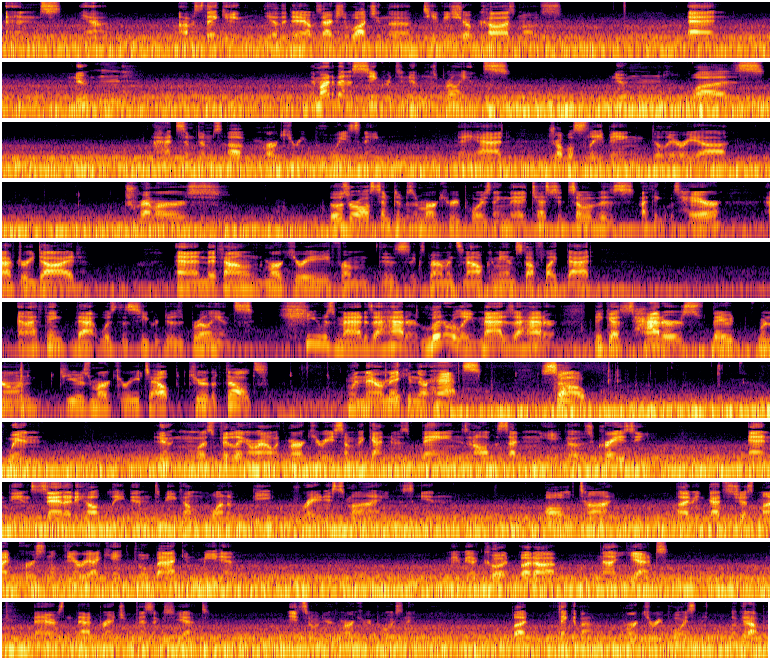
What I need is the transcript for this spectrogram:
And yeah, I was thinking the other day, I was actually watching the TV show Cosmos, and Newton. There might have been a secret to Newton's brilliance. Newton was had symptoms of mercury poisoning. They had trouble sleeping, deliria, tremors. Those are all symptoms of mercury poisoning. They tested some of his, I think it was hair, after he died, and they found mercury from his experiments in alchemy and stuff like that. And I think that was the secret to his brilliance. He was mad as a hatter, literally mad as a hatter, because hatters, they were known to use mercury to help cure the felt when they were making their hats. So, when Newton was fiddling around with mercury, some of it got into his veins, and all of a sudden he goes crazy. And the insanity helped lead him to become one of the greatest minds in all of time. I mean, that's just my personal theory. I can't go back and meet him. Maybe I could, but uh, not yet. There isn't that branch of physics yet. Needs someone to do with mercury poisoning. But think about it mercury poisoning. Look it up.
